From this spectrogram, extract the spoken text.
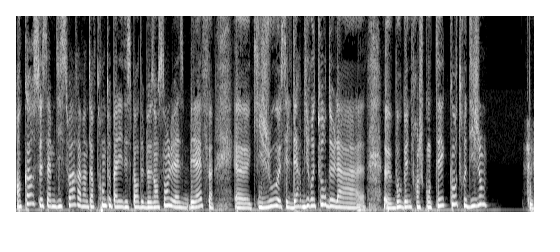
encore ce samedi soir à 20h30 au Palais des Sports de Besançon, le SBF euh, qui joue, c'est le derby retour de la euh, Bourgogne-Franche-Comté contre Dijon. C'est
